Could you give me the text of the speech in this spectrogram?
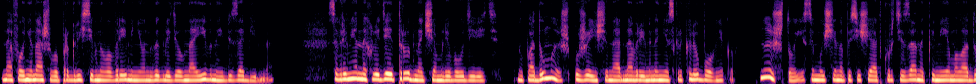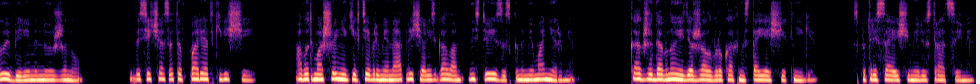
На фоне нашего прогрессивного времени он выглядел наивно и безобидно. Современных людей трудно чем-либо удивить. Ну, подумаешь, у женщины одновременно несколько любовников. Ну и что, если мужчина посещает куртизанок, имея молодую беременную жену? Да сейчас это в порядке вещей. А вот мошенники в те времена отличались галантностью и изысканными манерами. Как же давно я держал в руках настоящие книги. С потрясающими иллюстрациями,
